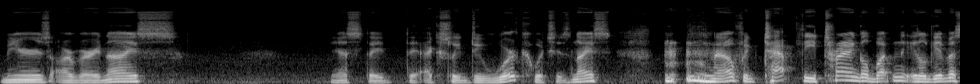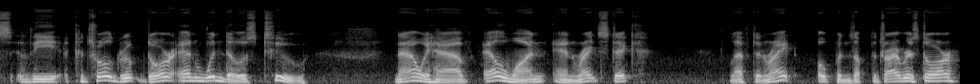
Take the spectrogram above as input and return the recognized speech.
Mirrors are very nice. Yes, they, they actually do work, which is nice. now, if we tap the triangle button, it'll give us the control group door and windows too. Now we have L1 and right stick, left and right, opens up the driver's door.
